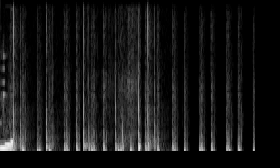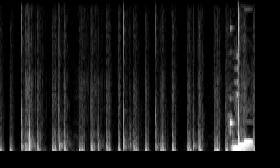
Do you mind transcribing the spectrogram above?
Thank you.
